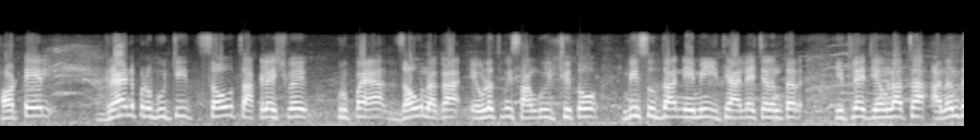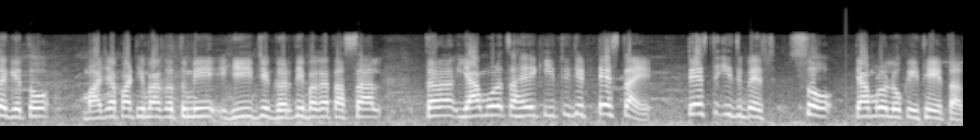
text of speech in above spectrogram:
हॉटेल ग्रँड प्रभूची चव चाकल्याशिवाय कृपया जाऊ नका एवढंच मी सांगू इच्छितो. मी सुद्धा नेहमी इथे आल्याच्यानंतर इथल्या जेवणाचा आनंद घेतो. माझ्या पाठीमागं तुम्ही ही जी गर्दी बघत असाल तर यामुळंच आहे की इथे जी टेस्ट आहे टेस्ट इज बेस्ट सो त्यामुळे लोक इथे येतात.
